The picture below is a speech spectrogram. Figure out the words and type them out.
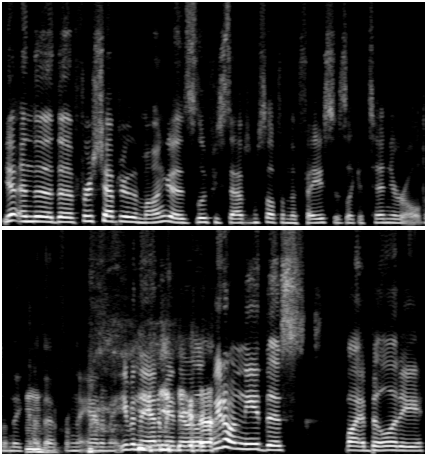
Yeah, and the the first chapter of the manga is Luffy stabs himself in the face as like a ten year old, and they cut Mhm. that from the anime. Even the anime, they were like, "We don't need this liability."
